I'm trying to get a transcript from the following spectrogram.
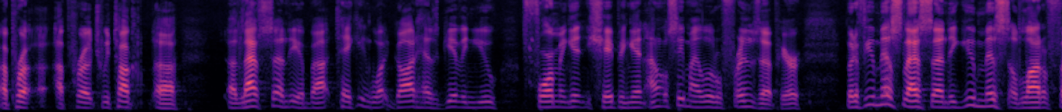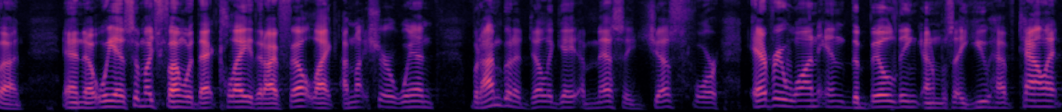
Appro- approach. We talked uh, uh, last Sunday about taking what God has given you, forming it, and shaping it. I don't see my little friends up here, but if you missed last Sunday, you missed a lot of fun. And uh, we had so much fun with that clay that I felt like, I'm not sure when, but I'm going to delegate a message just for everyone in the building. And I'm going to say, You have talent.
